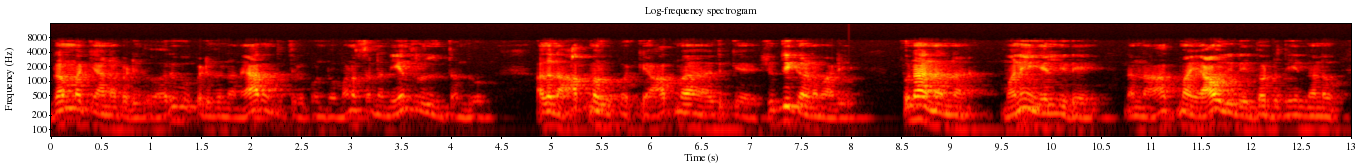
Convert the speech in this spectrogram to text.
ಬ್ರಹ್ಮಜ್ಞಾನ ಪಡೆದು, ಅರಿವು ಪಡೆದು ನಾನು ಯಾರಂತ ತಿಳ್ಕೊಂಡು ಮನಸ್ಸನ್ನು ನಿಯಂತ್ರಣದಲ್ಲಿ ತಂದು ಅದನ್ನು ಆತ್ಮರೂಪಕ್ಕೆ, ಆತ್ಮ ಇದಕ್ಕೆ ಶುದ್ಧೀಕರಣ ಮಾಡಿ, ಪುನಃ ನನ್ನ ಮನೆ ಎಲ್ಲಿದೆ, ನನ್ನ ಆತ್ಮ ಯಾವುದಿದೆ, ದೊಡ್ಡದು ನಾನು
